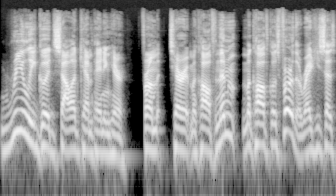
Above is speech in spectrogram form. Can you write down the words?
Really good, solid campaigning here from Terry McAuliffe. And then McAuliffe goes further, right? He says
